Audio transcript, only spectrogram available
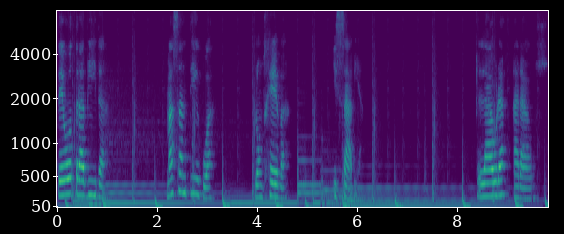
de otra vida, más antigua, longeva y sabia. Laura Arauz,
